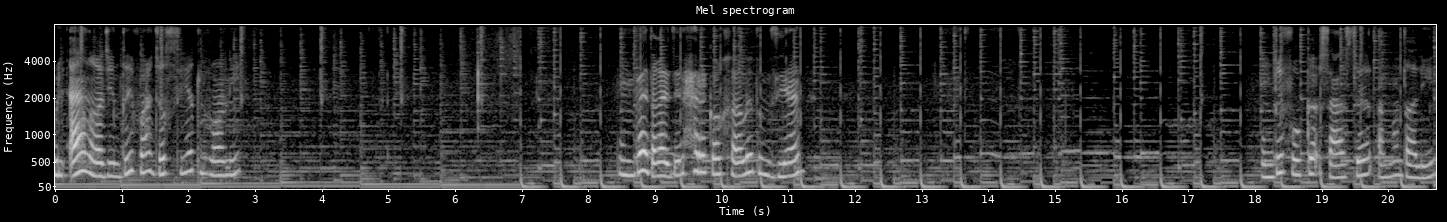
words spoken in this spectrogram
والآن غادي نضيف واحد جصية الفاني. بعد غادي نحركو الخليط مزيان. ونضيفو كأس عصير المندالين.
